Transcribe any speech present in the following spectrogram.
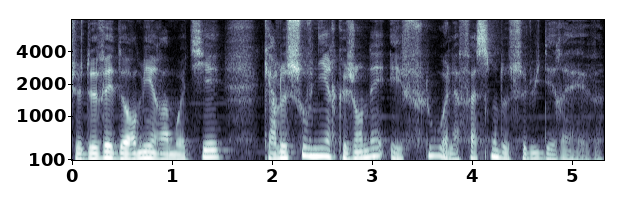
Je devais dormir à moitié, car le souvenir que j'en ai est flou à la façon de celui des rêves.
